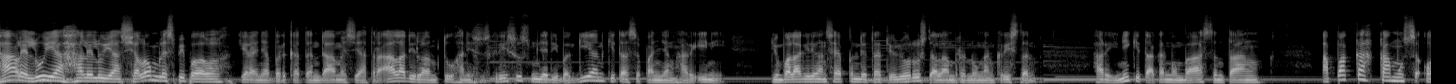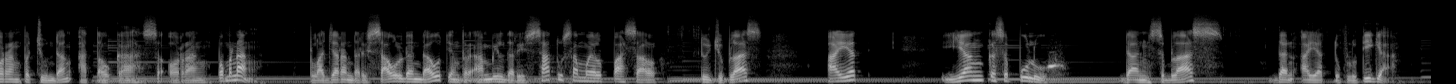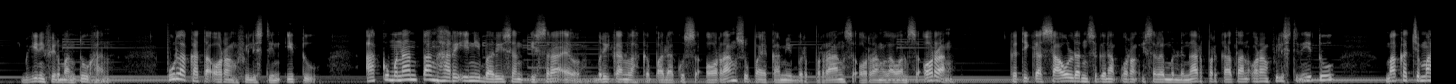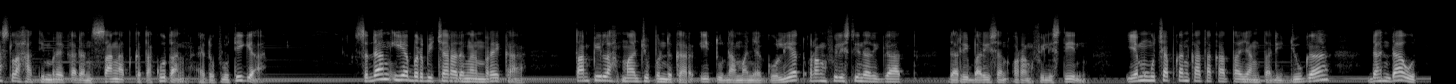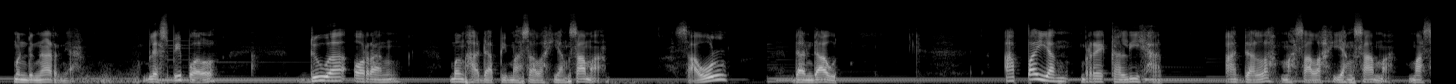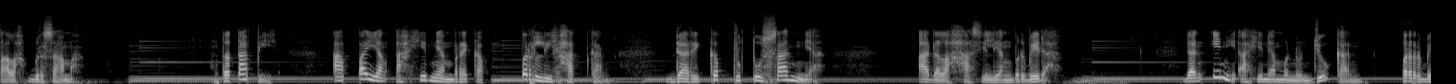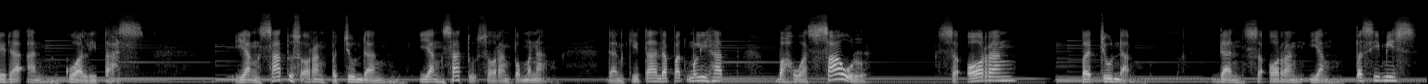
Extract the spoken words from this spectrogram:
Haleluya, haleluya, shalom blessed people. Kiranya berkat dan damai sejahtera Allah di dalam Tuhan Yesus Kristus menjadi bagian kita sepanjang hari ini. Jumpa lagi dengan saya Pendeta Theodorus dalam Renungan Kristen. Hari ini kita akan membahas tentang Apakah kamu seorang pecundang ataukah seorang pemenang? Pelajaran dari Saul dan Daud yang terambil dari 1 Samuel pasal 17 Ayat yang ke-10 dan 11 dan ayat 23 Begini firman Tuhan, pula kata orang Filistin itu, Aku menantang hari ini barisan Israel, berikanlah kepadaku seorang supaya kami berperang seorang lawan seorang. Ketika Saul dan segenap orang Israel mendengar perkataan orang Filistin itu, maka cemaslah hati mereka dan sangat ketakutan. Ayat 23. Sedang ia berbicara dengan mereka, tampillah maju pendekar itu namanya Goliat orang Filistin dari Gad, dari barisan orang Filistin. Ia mengucapkan kata-kata yang tadi juga dan Daud mendengarnya blessed people, dua orang menghadapi masalah yang sama, Saul dan Daud. Apa yang mereka lihat adalah masalah yang sama, masalah bersama. Tetapi apa yang akhirnya mereka perlihatkan dari keputusannya adalah hasil yang berbeda. Dan ini akhirnya menunjukkan perbedaan kualitas yang satu seorang pecundang, yang satu seorang pemenang. Dan kita dapat melihat bahwa Saul seorang pecundang dan seorang yang pesimis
